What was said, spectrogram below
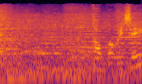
temporisé,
